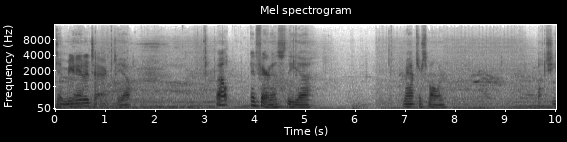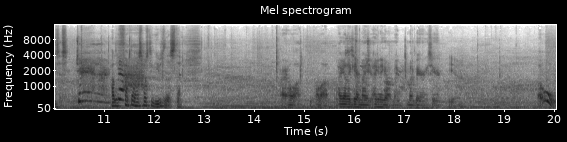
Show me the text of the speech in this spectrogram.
Get immediate mad. attack. Yeah. Well, in fairness, the uh, maps are smaller. Oh Jesus! How the fuck am I supposed to use this thing? All right, hold on, hold on. I gotta get my I gotta get my my bearings here. Yeah. Oh,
